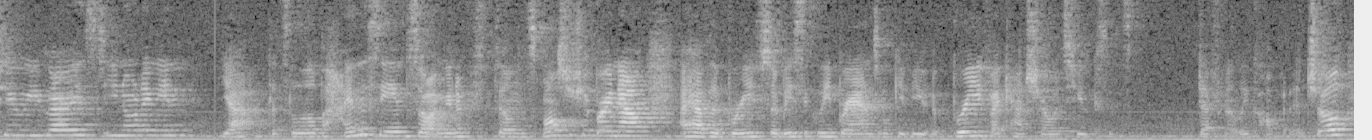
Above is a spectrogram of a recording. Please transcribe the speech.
to you guys you know what i mean yeah that's a little behind the scenes so i'm gonna film the sponsorship right now i have the brief so basically brands will give you a brief i can't show it to you because it's definitely confidential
